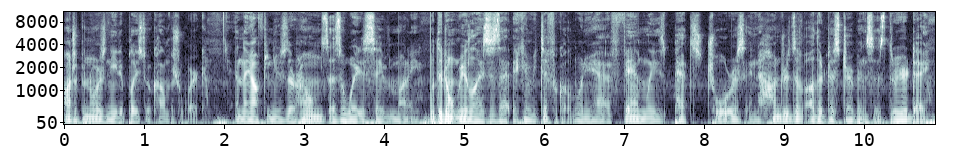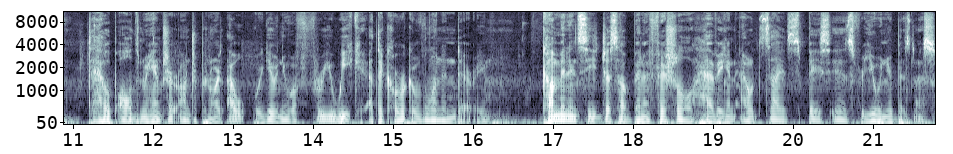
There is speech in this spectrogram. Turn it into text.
Entrepreneurs need a place to accomplish work, and they often use their homes as a way to save money. What they don't realize is that it can be difficult when you have families, pets, chores, and hundreds of other disturbances through your day. To help all the New Hampshire entrepreneurs out, we're giving you a free week at the co-work of Londonderry. Come in and see just how beneficial having an outside space is for you and your business.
